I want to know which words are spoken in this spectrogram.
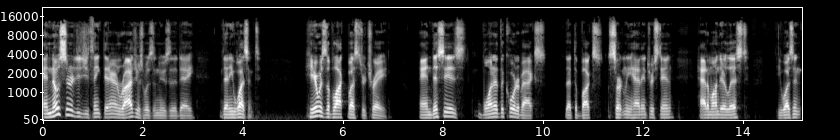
And no sooner did you think that Aaron Rodgers was the news of the day than he wasn't. Here was the blockbuster trade. And this is one of the quarterbacks that the Bucks certainly had interest in, had him on their list. He wasn't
